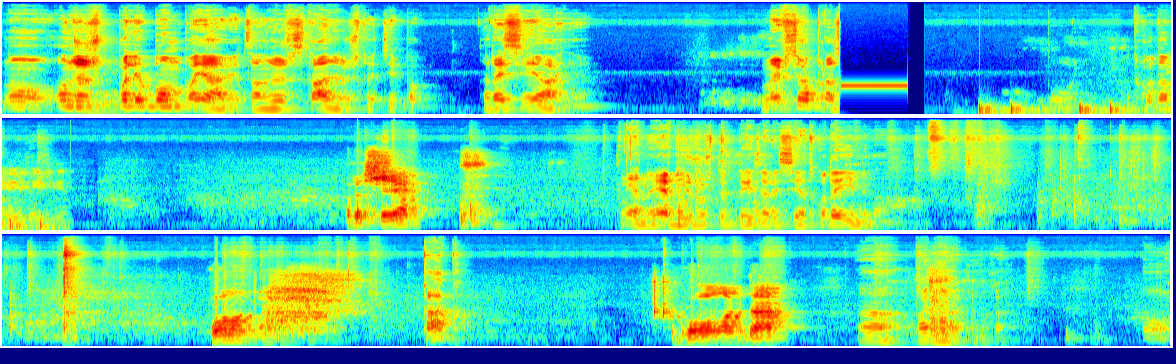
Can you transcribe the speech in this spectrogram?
Ну, он же ж по-любому появится, он же скажет, что типа россияне. Мы все про... Откуда будешь? Россия? Не, ну я вижу, что ты из России. Откуда именно? Вологда. Как? Вологда. А, понятненько. О,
